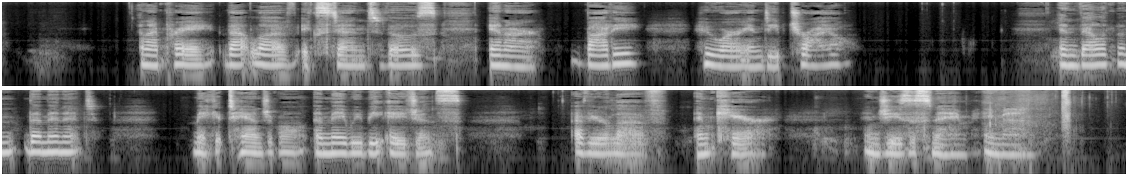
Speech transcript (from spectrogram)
And I pray that love extend to those in our body who are in deep trial. Envelop them in it Make it tangible, and may we be agents of your love and care. In Jesus' name, amen.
